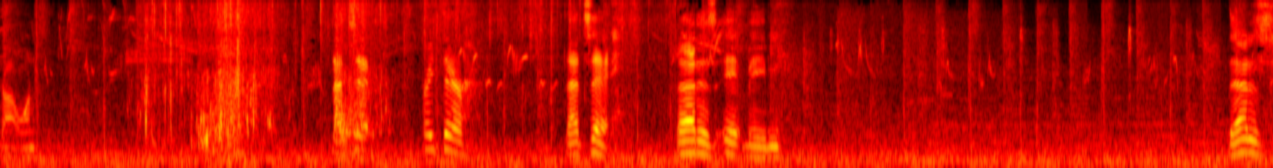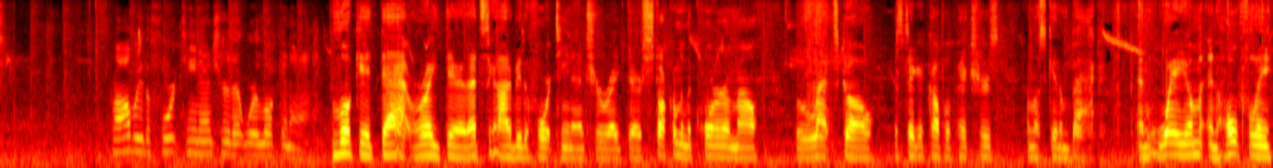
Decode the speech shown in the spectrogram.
Got one. That's it. Right there. That's it. That is it, baby. That is probably the 14 incher that we're looking at. Look at that right there. That's gotta be the 14 incher right there. Stuck them in the corner of the mouth. Let's go. Let's take a couple pictures and let's get them back and weigh them and hopefully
